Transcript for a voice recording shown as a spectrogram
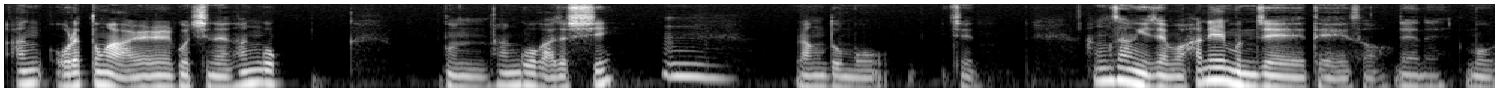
한, 오랫동안 알고 지낸 한국 분 한국 아저씨랑도 음. 뭐 이제 항상 이제 뭐 한일 문제에 대해서 네네. 뭐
